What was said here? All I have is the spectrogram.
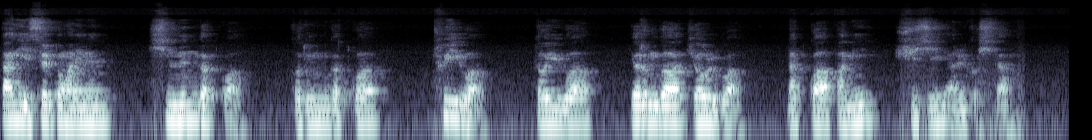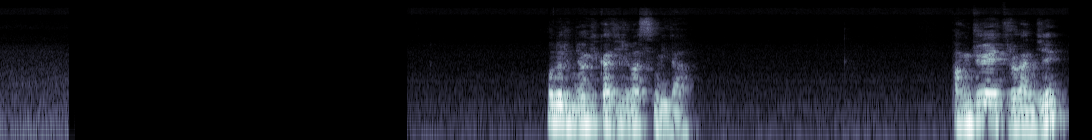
땅이 있을 동안에는 심는 것과 거두는 것과 추위와 더위와 여름과 겨울과 낮과 밤이 쉬지 않을 것이다. 오늘은 여기까지 읽었습니다. 방주에 들어간 지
